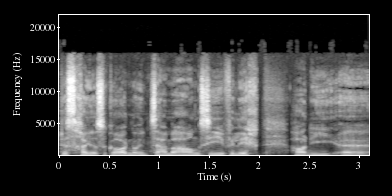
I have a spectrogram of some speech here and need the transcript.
Das kann ja sogar noch im Zusammenhang sein. Vielleicht habe ich äh,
